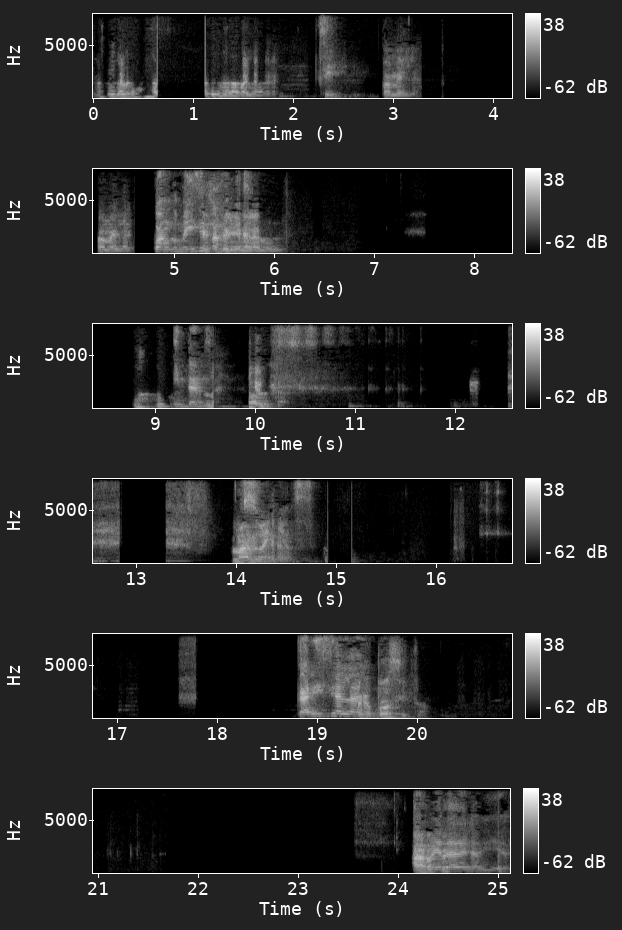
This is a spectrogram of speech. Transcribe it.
La, primera palabra. Sí. Pamela. Pamela. Cuando me dice ¿Qué Pamela. te viene a la mente? Intensa. Sueños. Caricia la Propósito. Carrera de la vida.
